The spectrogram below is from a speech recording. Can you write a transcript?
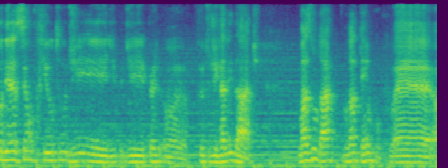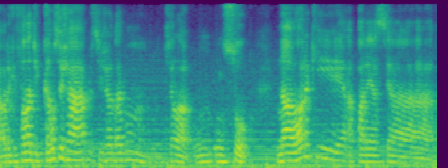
poderia ser um filtro de, de, de, de uh, filtro de realidade. Mas não dá, não dá tempo. É, a hora que fala de cão, você já abre, você já dá um, sei lá, um, um soco. Na hora que aparece a,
